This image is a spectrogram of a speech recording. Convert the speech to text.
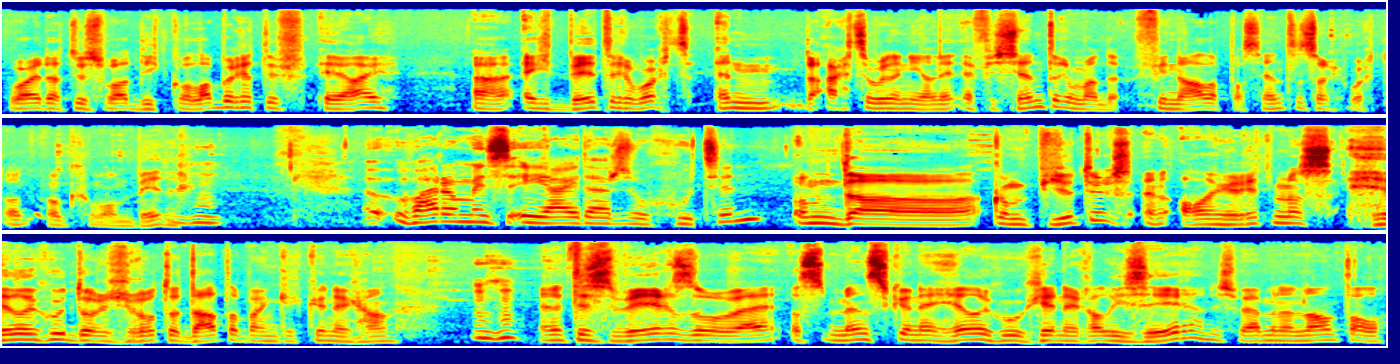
waar dat dus wat die collaborative AI uh, echt beter wordt. En de artsen worden niet alleen efficiënter, maar de finale patiëntenzorg wordt ook, ook gewoon beter. Mhm. Eh, waarom is AI daar zo goed in? Omdat computers en algoritmes heel goed door grote databanken kunnen gaan. Mhm. En het is weer zo, wij als mens kunnen heel goed generaliseren. Dus we hebben een aantal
